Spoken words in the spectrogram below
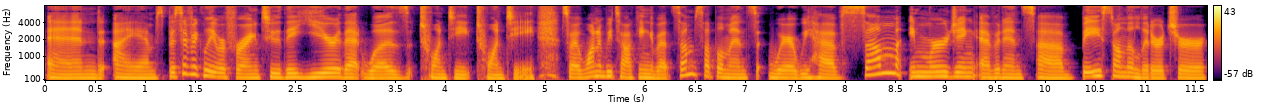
And I am specifically referring to the year that was 2020. So I want to be talking about some supplements where we have some emerging evidence uh, based on the literature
